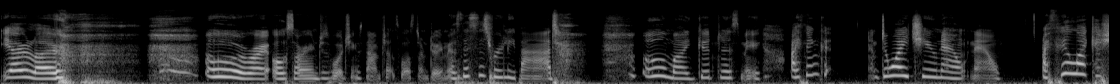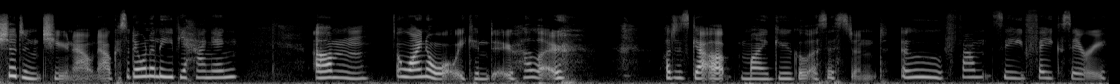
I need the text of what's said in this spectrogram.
YOLO. oh right. Oh sorry, I'm just watching Snapchats whilst I'm doing this. This is really bad. oh my goodness me. I think do I tune out now? I feel like I shouldn't tune out now because I don't want to leave you hanging. Um. Oh, I know what we can do. Hello. I'll just get up my Google Assistant. Oh, fancy fake Siri.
